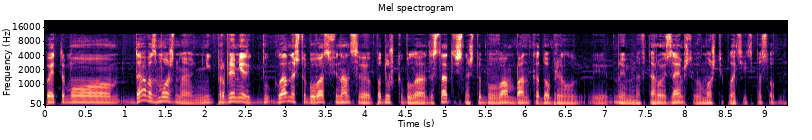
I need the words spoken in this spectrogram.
Поэтому, да, возможно, не, проблем нет. Главное, чтобы у вас финансовая подушка была достаточно, чтобы вам банк одобрил, ну, именно второй займ, что вы можете платить способны.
